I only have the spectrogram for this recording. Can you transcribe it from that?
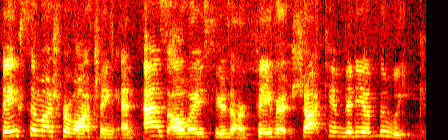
Thanks so much for watching, and as always, here's our favorite ShotKam video of the week.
